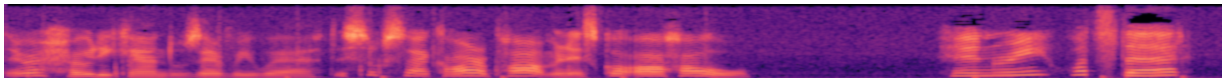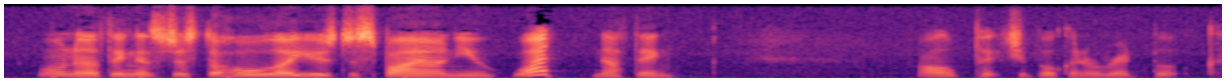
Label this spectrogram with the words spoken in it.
There are holy candles everywhere. This looks like our apartment. It's got our hole. Henry, what's that? Well, nothing. It's just the hole I used to spy on you. What? Nothing. Old picture book and a red book.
